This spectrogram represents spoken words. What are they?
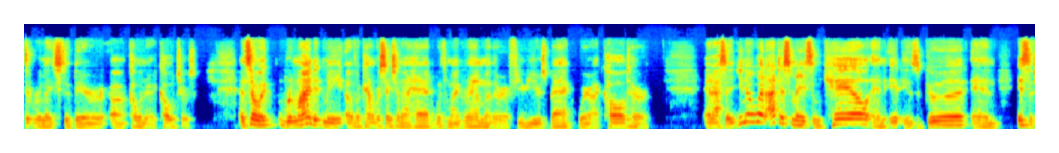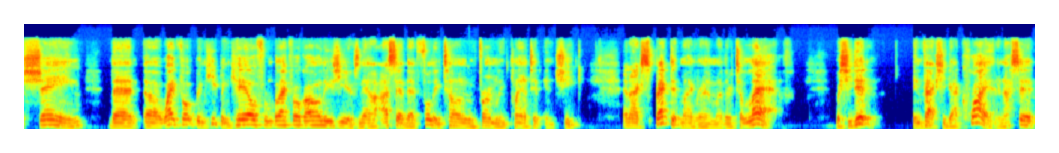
it relates to their uh, culinary cultures. And so it reminded me of a conversation I had with my grandmother a few years back where I called her and I said, you know what? I just made some kale and it is good. And it's a shame that uh, white folk been keeping kale from black folk all these years. Now, I said that fully tongue firmly planted in cheek. And I expected my grandmother to laugh, but she didn't. In fact, she got quiet. And I said,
